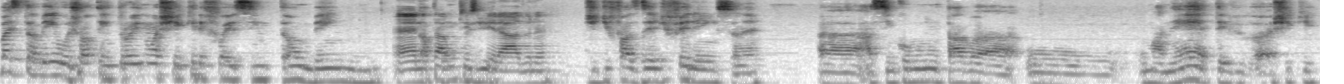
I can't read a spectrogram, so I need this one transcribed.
Mas também o Jota entrou e não achei que ele foi assim tão bem. É, não tá muito inspirado, de, né? De, de fazer a diferença, né? Ah, assim como não tava o, o Mané, teve. Achei que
